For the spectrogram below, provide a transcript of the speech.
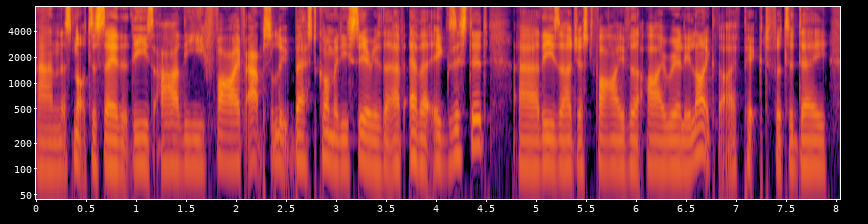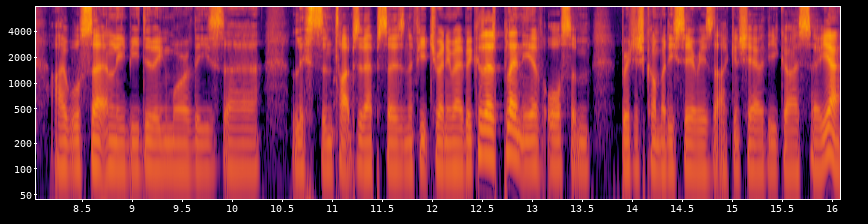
And that's not to say that these are the five absolute best comedy series that have ever existed. Uh, these are just five that I really like that I've picked for today. I will certainly be doing more of these uh, lists and types of episodes in the future anyway, because there's plenty of awesome British comedy series that I can share with you guys. So yeah,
